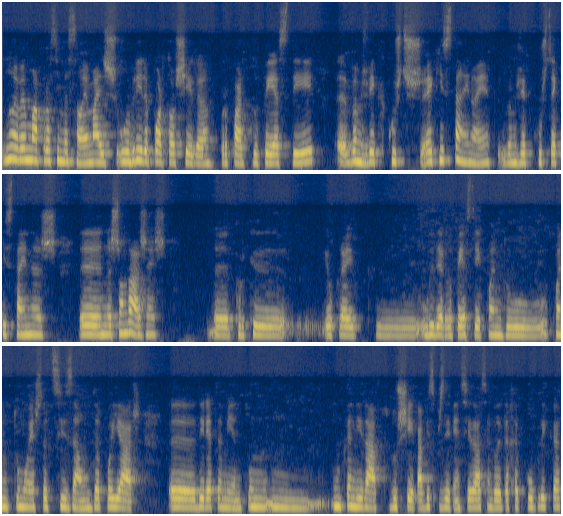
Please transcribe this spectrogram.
Não é bem uma aproximação, é mais o abrir a porta ao Chega por parte do PSD. Eh, vamos ver que custos é que isso tem, não é? Vamos ver que custos é que isso tem nas, nas sondagens. Porque eu creio que o líder do PSD, quando, quando tomou esta decisão de apoiar uh, diretamente um, um, um, candidato do Chega à vice-presidência da Assembleia da República,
